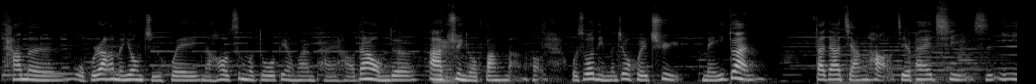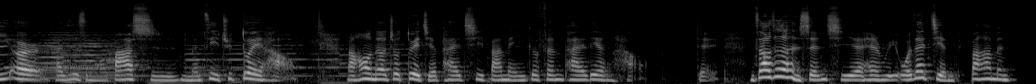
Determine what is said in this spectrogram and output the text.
他们我不让他们用指挥，然后这么多变换拍好，当然我们的阿俊有帮忙哈。我说你们就回去每一段大家讲好节拍器是一一二还是什么八十，你们自己去对好，然后呢就对节拍器，把每一个分拍练好。对，你知道真的很神奇耶，Henry。我在剪帮他们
